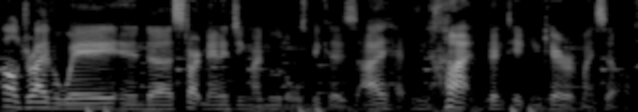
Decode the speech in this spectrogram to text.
I'll drive away and uh, start managing my moodles because I have not been taking care of myself.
